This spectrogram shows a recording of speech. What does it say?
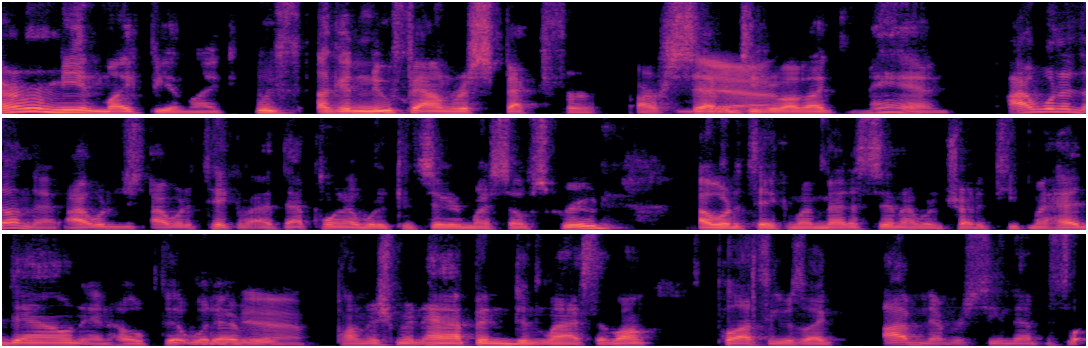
remember me and Mike being like, we've like a newfound respect for our 17 year old. Like, man, I would have done that. I would have just I would have taken at that point, I would have considered myself screwed. I would have taken my medicine. I would have tried to keep my head down and hope that whatever Yeah. punishment happened didn't last that long. Pulaski was like, I've never seen that before.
